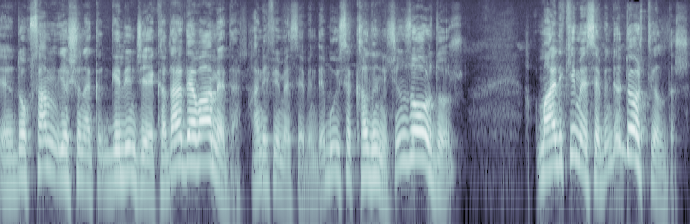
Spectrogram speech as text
90 e, yaşına gelinceye kadar devam eder Hanefi mezhebinde. Bu ise kadın için zordur. Maliki mezhebinde 4 yıldır.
